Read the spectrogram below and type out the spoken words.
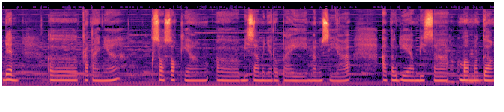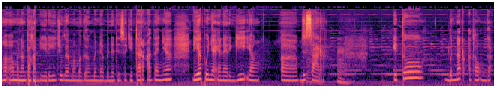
Dan eh, katanya sosok yang eh, bisa menyerupai manusia atau dia yang bisa memegang eh, menampakkan diri juga memegang benda-benda di sekitar katanya dia punya energi yang eh, besar. Hmm. Itu benar atau enggak?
